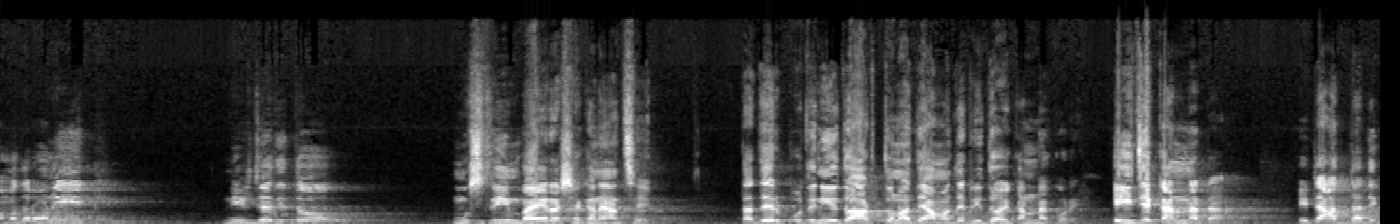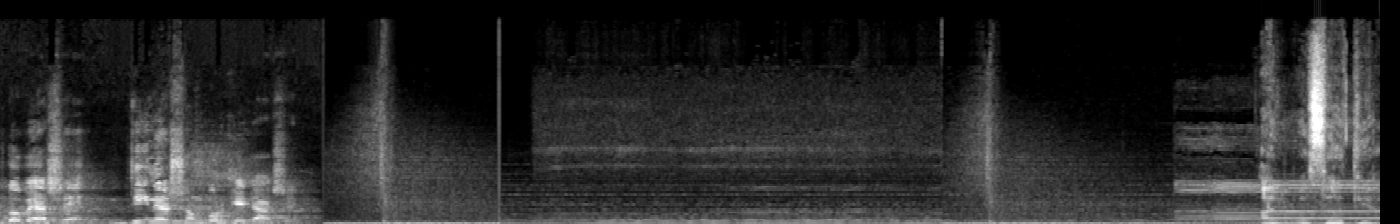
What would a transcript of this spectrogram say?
আমাদের অনেক নির্যাতিত মুসলিম ভাইয়েরা সেখানে আছে তাদের প্রতিনিয়ত আর্তনা আর্তনাদে আমাদের হৃদয় কান্না করে এই যে কান্নাটা, এটা আধ্যাত্মিকভাবে আসে, দিনের সম্পর্কে এটা আসে Al Wasatia.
